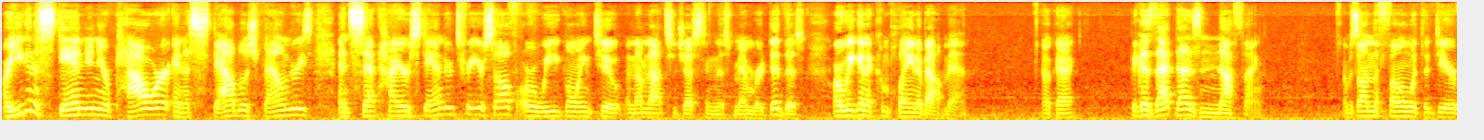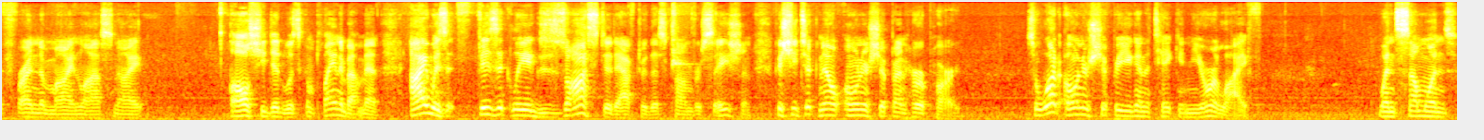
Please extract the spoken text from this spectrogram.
Are you going to stand in your power and establish boundaries and set higher standards for yourself? Or are we going to, and I'm not suggesting this member did this, are we going to complain about men? Okay? Because that does nothing. I was on the phone with a dear friend of mine last night. All she did was complain about men. I was physically exhausted after this conversation because she took no ownership on her part. So, what ownership are you going to take in your life when someone's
